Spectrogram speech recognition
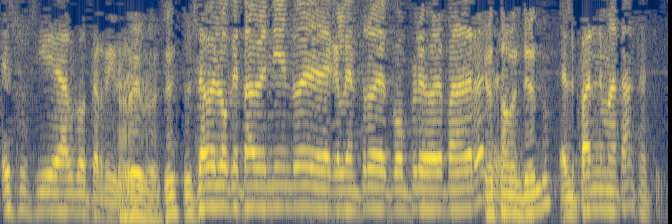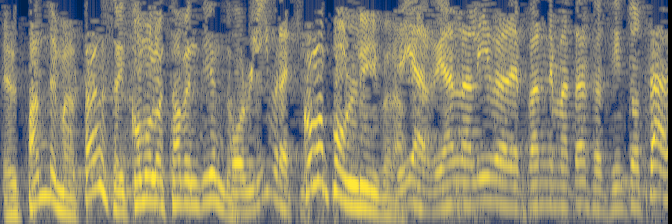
eso sí es algo terrible. Terrible, ¿sí? ¿Tú sabes lo que está vendiendo él desde que le entró el complejo de panadero? ¿Qué ese? está vendiendo? El pan de matanza, chico. El pan de matanza. ¿Y cómo lo está vendiendo? Por libra, chico. ¿Cómo por libra? Sí, arriar la libra de pan de matanza sin tostar.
